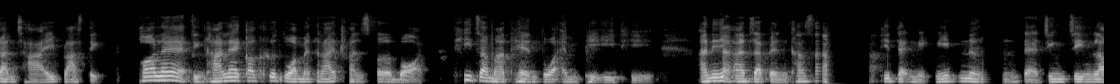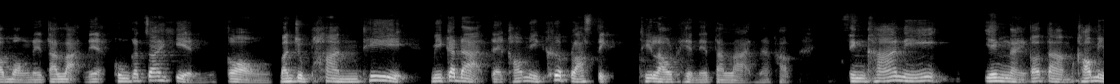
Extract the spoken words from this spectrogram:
การใช้พลาสติก ข้อแรกสินค้าแรกก็คือตัว Metallite Transfer Board ที่จะมาแทนตัว MPET อันนี้อาจจะเป็นคำศัพท์ที่เทคนิคนิดหนึ่ง แต่จริงๆ เรามองในตลาดเนี่ยคุณก็จะเห็นกล่องบรรจุภัณฑ์ที่มีกระดาษแต่เขามีเคลือบพลาสติกที่เราเห็นในตลาดนะครับ สินค้านี้ยังไงก็ตามเขามี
